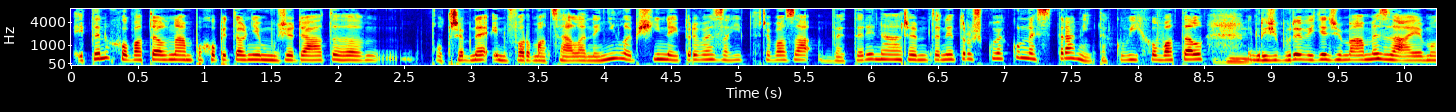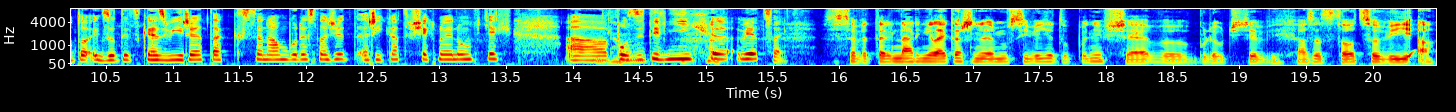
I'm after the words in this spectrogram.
i ten chovatel nám pochopitelně může dát potřebné informace, ale není lepší nejprve zajít třeba za veterinářem, ten je trošku jako nestraný. Takový chovatel, hmm. když bude vidět, že máme zájem o to exotické zvíře, tak se nám bude snažit říkat všechno jenom v těch no. pozitivních věcech. Zase veterinární lékař nemusí vědět úplně vše, bude určitě vycházet z toho, co ví a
